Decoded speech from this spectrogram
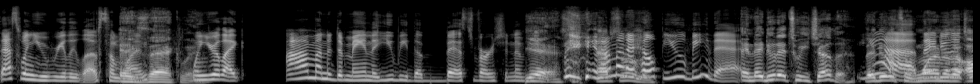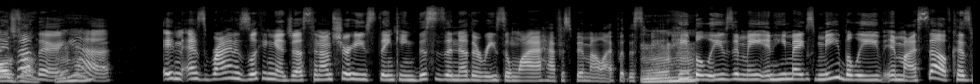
That's when you really love someone. Exactly. When you're like, I'm gonna demand that you be the best version of Yes, you. and I'm gonna help you be that. and they do that to each other. They yeah, do that to one they do another that to each other. Mhm. Yeah. And as Brian is looking at Justin, I'm sure he's thinking, this is another reason why I have to spend my life with this man. He Mhm. believes in me and he makes me believe in myself. Because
